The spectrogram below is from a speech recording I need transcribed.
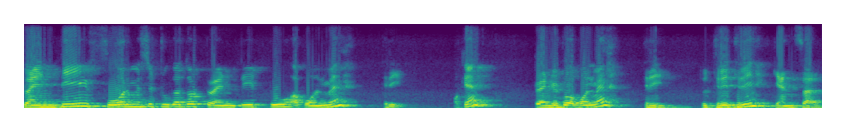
twenty four में से टू का तो ट्वेंटी टू अपॉन में three okay twenty two upon में थ्री तो थ्री थ्री कैंसल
